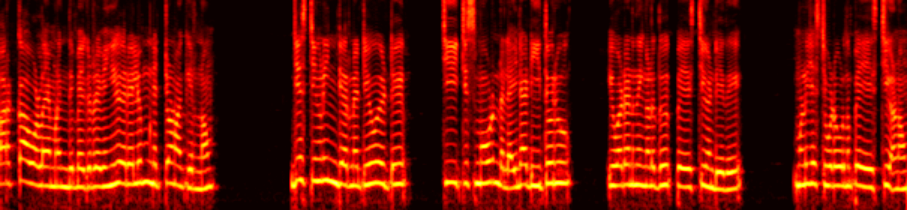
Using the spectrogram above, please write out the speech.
വർക്കാവുള്ളൂ നമ്മൾ ഇന്ത്യൻ ബൈക്ക് ഡ്രൈവിങ് കയറിയാലും നെറ്റ് ഓൺ ആക്കിയിടണം. ജസ്റ്റ് നിങ്ങൾ ഇന്റർനെറ്റ് പോയിട്ട് ചീറ്റിസ് മോഡ് ഉണ്ടല്ലോ അതിന്റെ അടിയത്തെ ഒരു ഇവിടെയാണ് നിങ്ങളിത് പേസ്റ്റ് ചെയ്യേണ്ടത്. നമ്മൾ ജസ്റ്റ് ഇവിടെ കൊടുത്ത് പേസ്റ്റ് ചെയ്യണം.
